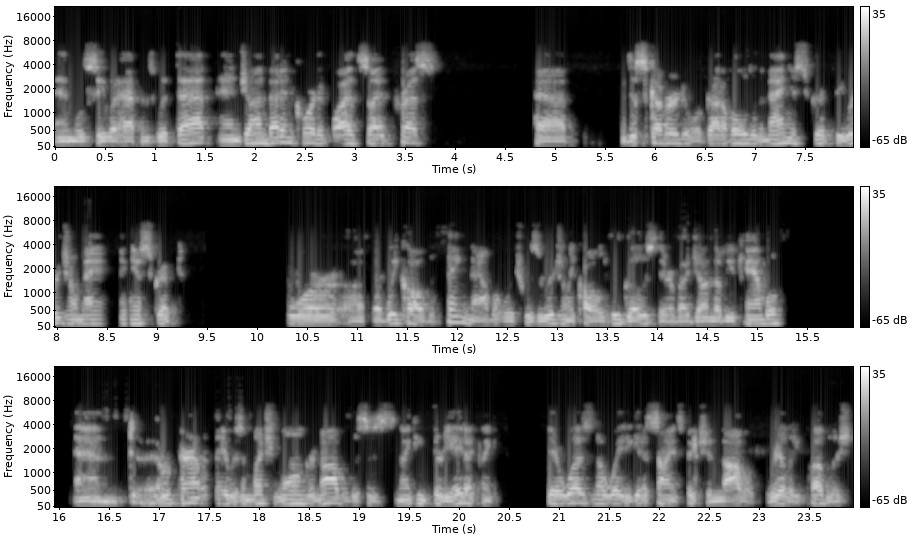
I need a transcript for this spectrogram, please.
And we'll see what happens with that. And John Betancourt at Wildside Press uh, discovered or got a hold of the manuscript, the original manuscript for uh, what we call The Thing now, but which was originally called Who Goes There by John W. Campbell. And uh, apparently it was a much longer novel. This is 1938, I think. There was no way to get a science fiction novel really published.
